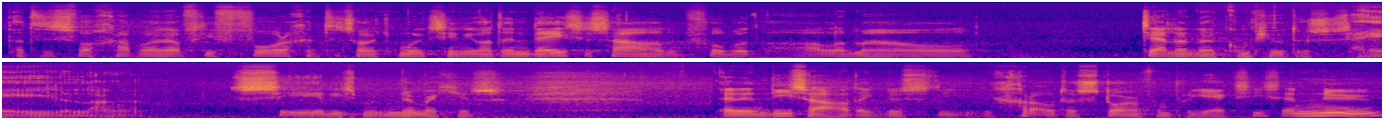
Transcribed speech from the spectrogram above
Dat is wel grappig, of die vorige zoiets moeilijk zien. Want in deze zaal hadden bijvoorbeeld allemaal tellende computers. Dus hele lange series met nummertjes. En in die zaal had ik dus die grote storm van projecties. En nu,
